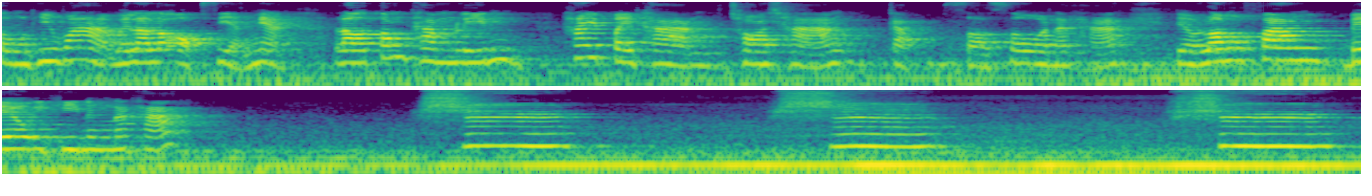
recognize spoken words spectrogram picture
ตรงที่ว่าเวลาเราออกเสียงเนี่ย เราต้องทำลิ้นให้ไปทางชอช้างกับซอโซนะคะ เดี๋ยวลองฟังเบลอีกทีนึงนะคะชื่อชื่อชื่อ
